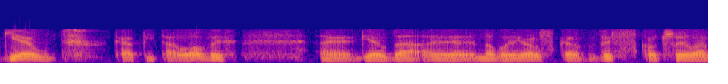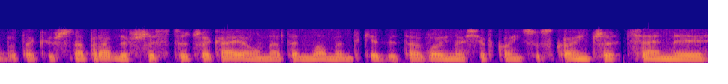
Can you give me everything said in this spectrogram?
giełd kapitałowych giełda nowojorska wyskoczyła, bo tak już naprawdę wszyscy czekają na ten moment, kiedy ta wojna się w końcu skończy. Ceny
